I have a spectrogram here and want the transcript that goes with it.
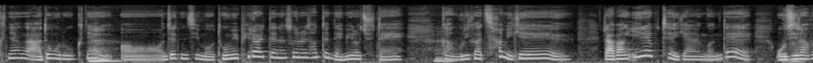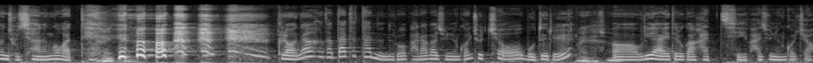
그냥 아동으로 그냥 네. 어, 언제든지 뭐 도움이 필요할 때는 손을 선뜻 내밀어 주되. 그러니까 네. 우리가 참 이게 라방 1회부터 얘기하는 건데 오지랖은 좋지 않은 것 같아. 그러니까. 그러나 항상 따뜻한 눈으로 바라봐 주는 건 좋죠. 모두를. 어, 우리 아이들과 같이 봐주 는 거죠.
